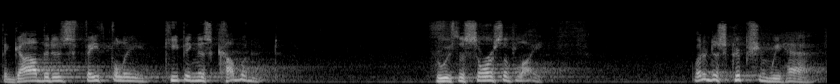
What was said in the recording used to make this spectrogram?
The God that is faithfully keeping His covenant, who is the source of life. What a description we have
